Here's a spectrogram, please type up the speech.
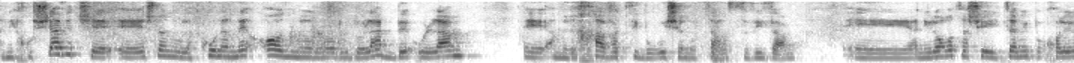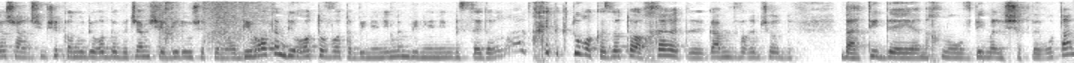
אני חושבת שיש לנו לקונה מאוד מאוד מאוד גדולה בעולם המרחב הציבורי שנוצר סביבם. אה, אני לא רוצה שיצא מפה חלילה שאנשים שקנו דירות בבית שמש יגידו שקנו, הדירות הן דירות טובות, הבניינים הם בניינים בסדר, ארכיטקטורה כזאת או אחרת, גם דברים שעוד בעתיד אה, אנחנו עובדים על לשפר אותם.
